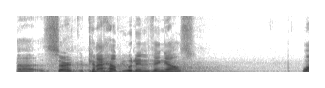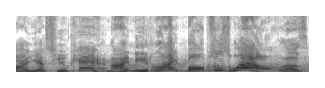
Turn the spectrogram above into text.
uh, sir, can I help you with anything else? Why, yes, you can. I need light bulbs as well. Was,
